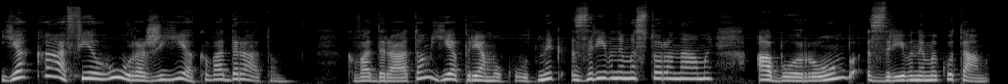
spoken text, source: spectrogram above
Яка фігура ж є квадратом? Квадратом є прямокутник з рівними сторонами або ромб з рівними кутами.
